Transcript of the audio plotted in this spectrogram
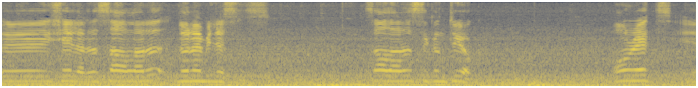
e, şeylerde sağları dönebilirsiniz. Sağlarda sıkıntı yok. On red e,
